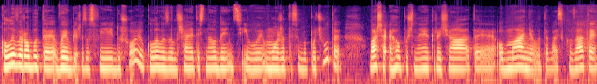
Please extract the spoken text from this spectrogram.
Коли ви робите вибір за своєю душою, коли ви залишаєтесь наодинці і ви можете себе почути, ваше его почне кричати, обманювати вас, сказати,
